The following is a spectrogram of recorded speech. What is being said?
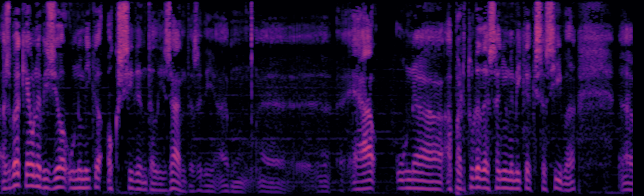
Es veu que hi ha una visió una mica occidentalitzant, és a dir, eh, hi ha una apertura de seny una mica excessiva eh,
